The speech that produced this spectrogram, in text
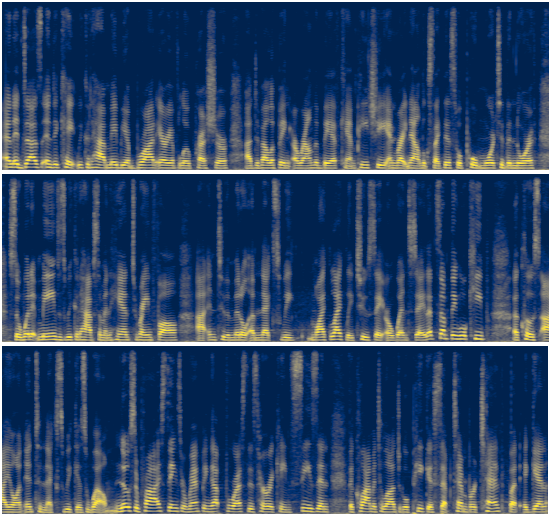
and it does indicate we could have maybe a broad area of low pressure uh, developing around the Bay of Campeche. And right now it looks like this will pull more to the north. So what it means is we could have some enhanced rainfall uh, into the middle of next week, like likely Tuesday or Wednesday. That's something we'll keep a close eye on into next week as well. No surprise, things are ramping up for us this hurricane season. The climatological peak is September 10th. 10th. But again,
